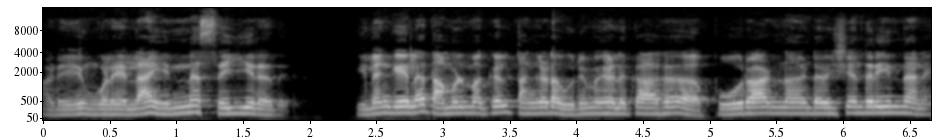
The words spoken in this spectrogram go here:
அடே உங்களையெல்லாம் என்ன செய்கிறது இலங்கையில் தமிழ் மக்கள் தங்களோட உரிமைகளுக்காக போராடின விஷயம் தெரியும் தானே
